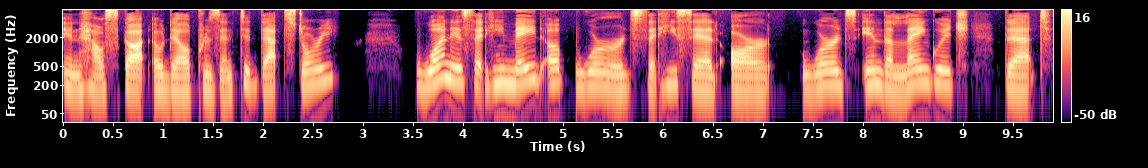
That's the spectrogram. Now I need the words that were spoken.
in how Scott O'Dell presented that story. One is that he made up words that he said are words in the language that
